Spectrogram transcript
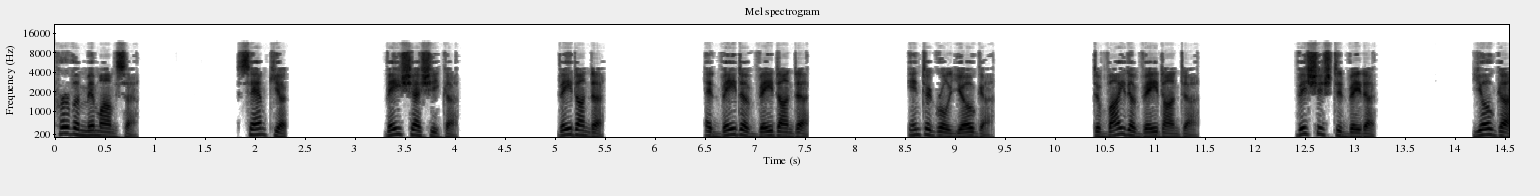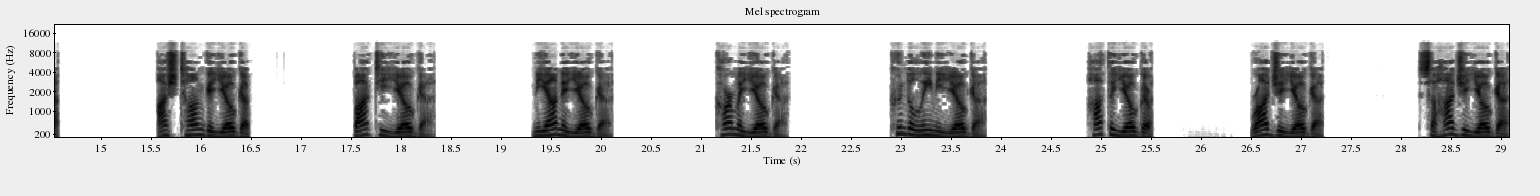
Purva Mimamsa Samkhya Vaisheshika Vedanta Advaita Vedanta Integral Yoga Dvaita Vedanta Vishishtadvaita Yoga Ashtanga Yoga Bhakti Yoga Jnana Yoga Karma Yoga Kundalini Yoga Hatha Yoga Raja Yoga Sahaja Yoga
